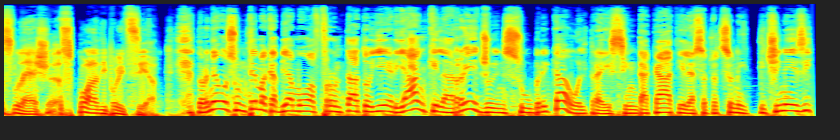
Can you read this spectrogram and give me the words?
slash scuola di polizia. Torniamo su un tema che abbiamo affrontato ieri. Anche la Regio in Subrica, oltre ai sindacati e le associazioni ticinesi,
